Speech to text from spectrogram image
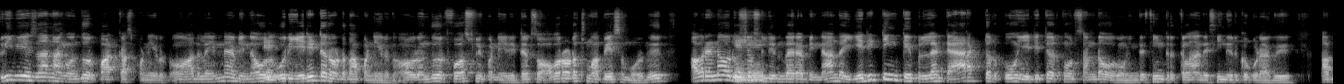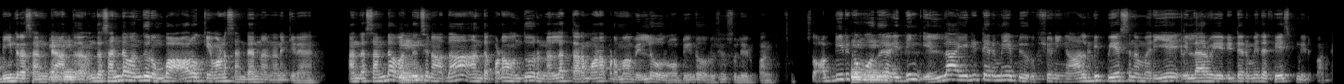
ப்ரீவியஸா நாங்க வந்து ஒரு பாட்காஸ்ட் பண்ணியிருக்கோம் அதுல என்ன அப்படின்னா ஒரு. ஒரு எடிட்டரோட தான் பண்ணியிருந்தோம் அவர் வந்து ஒரு ஃபர்ஸ்ட் ஃபிலிம் பண்ண எடிட்டர் ஸோ அவரோட சும்மா பேசும்போது அவர் என்ன ஒரு விஷயம். சொல்லியிருந்தாரு அப்படின்னா அந்த எடிட்டிங் டேபிள்ல டேரக்டருக்கும் எடிட்டருக்கும் ஒரு சண்டை வரும் இந்த சீன் இருக்கலாம் இந்த சீன் இருக்கக்கூடாது அப்படின்ற சண்டை. அந்த அந்த சண்டை வந்து ரொம்ப ஆரோக்கியமான சண்டைன்னு நான் நினைக்கிறேன் அந்த சண்டை. வந்துச்சுன்னா தான் அந்த படம் வந்து ஒரு நல்ல தரமான படமா வெளில வரும் அப்படின்ற ஒரு விஷயம் சொல்லியிருப்பாங்க. ஸோ அப்படி இருக்கும்போது. ஐ திங்க் எல்லா எடிட்டருமே இப்படி ஒரு விஷயம். நீங்க ஆல்ரெடி பேசின மாதிரியே எல்லாரும் எடிட்டருமே இதை ஃபேஸ் பண்ணியிருப்பாங்க.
